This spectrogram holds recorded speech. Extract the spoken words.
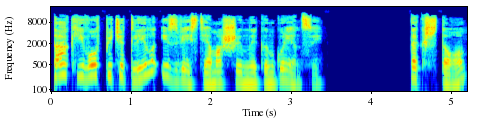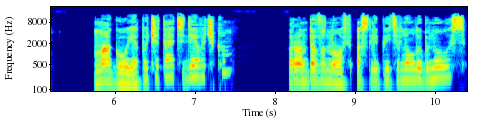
Так его впечатлило известие о машинной конкуренции. «Так что, могу я почитать девочкам?» Ронда вновь ослепительно улыбнулась.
